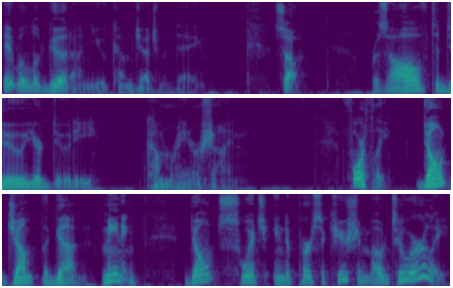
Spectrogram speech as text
it will look good on you come Judgment Day. So, resolve to do your duty come rain or shine. Fourthly, don't jump the gun, meaning don't switch into persecution mode too early.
